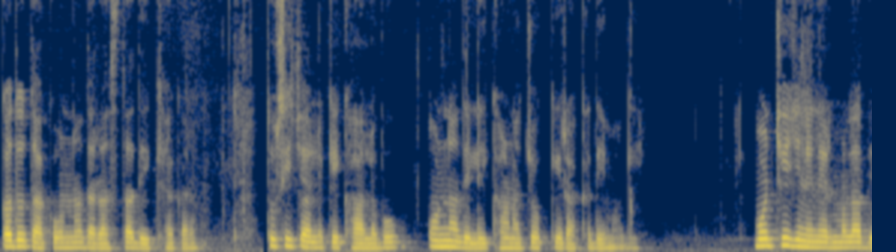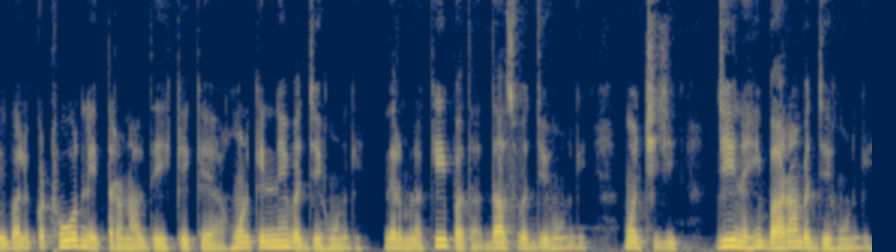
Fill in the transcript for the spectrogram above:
ਕਦੋਂ ਤੱਕ ਉਹਨਾਂ ਦਾ ਰਸਤਾ ਦੇਖਿਆ ਕਰਾਂ? ਤੁਸੀਂ ਚੱਲ ਕੇ ਖਾ ਲਵੋ, ਉਹਨਾਂ ਦੇ ਲਈ ਖਾਣਾ ਚੁੱਕ ਕੇ ਰੱਖ ਦੇਵਾਂਗੀ। ਮੁੰਸ਼ੀ ਜੀ ਨੇ ਨਿਰਮਲਾ ਦੇ ਵੱਲ ਕਠੋਰ ਨੇਤਰਾਂ ਨਾਲ ਦੇਖ ਕੇ ਕਿਹਾ, ਹੁਣ ਕਿੰਨੇ ਵਜੇ ਹੋਣਗੇ? ਨਿਰਮਲਾ, ਕੀ ਪਤਾ? 10 ਵਜੇ ਹੋਣਗੇ। ਮੁੰਸ਼ੀ ਜੀ ਜੀ ਨਹੀਂ 12 ਵਜੇ ਹੋਣਗੇ।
